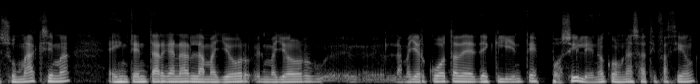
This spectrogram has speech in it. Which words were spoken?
su máxima es intentar ganar la mayor, el mayor, la mayor cuota de, de clientes posible, ¿no? Con una satisfacción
